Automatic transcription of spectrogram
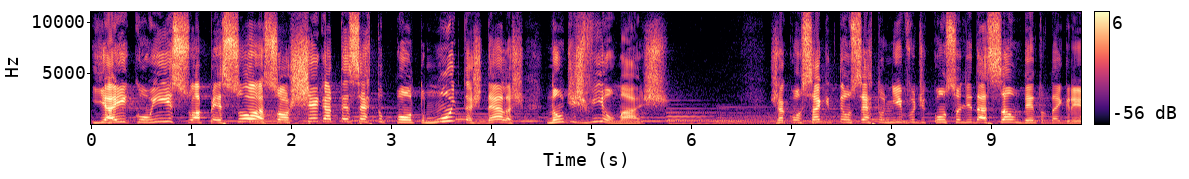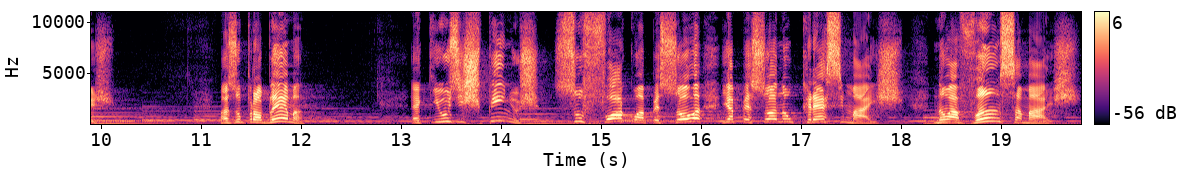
E aí, com isso, a pessoa só chega até certo ponto, muitas delas não desviam mais, já conseguem ter um certo nível de consolidação dentro da igreja. Mas o problema é que os espinhos sufocam a pessoa e a pessoa não cresce mais, não avança mais.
